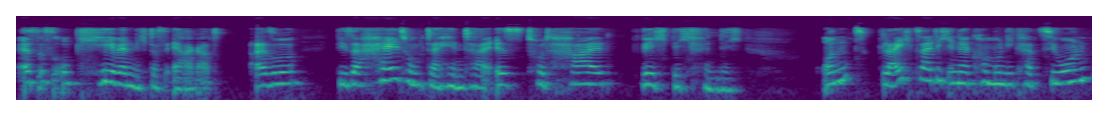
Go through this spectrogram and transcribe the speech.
Es ist okay, wenn dich das ärgert. Also diese Haltung dahinter ist total wichtig, finde ich. Und gleichzeitig in der Kommunikation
